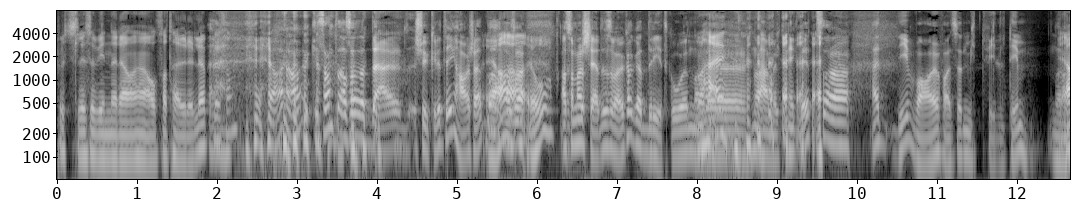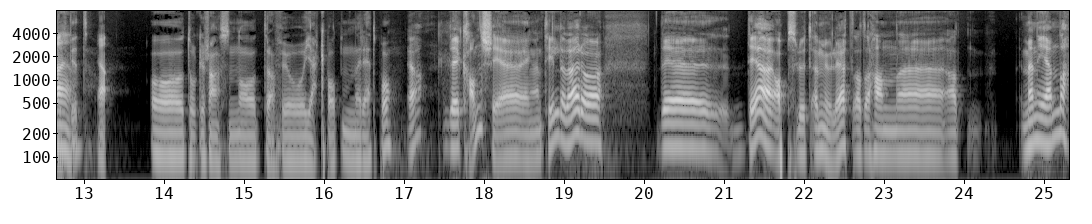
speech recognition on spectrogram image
Plutselig så vinner Alfa Tauri-løp, liksom. ja, ja, ikke sant? Altså, det er, Sjukere ting har skjedd. Da. Ja, altså, jo. altså, Mercedes var jo ikke akkurat dritgode når, Nei. når Hamilton gikk dit. Så Nei, de var jo faktisk et midtfield-team når han gikk dit. ja. Og tok jo sjansen og traff jo jackpoten rett på. ja, det kan skje en gang til, det der. Og det, det er absolutt en mulighet. At han eh, at, Men igjen, da.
